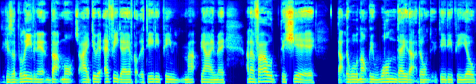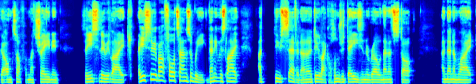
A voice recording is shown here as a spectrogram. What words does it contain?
because I believe in it that much. I do it every day. I've got the DDP mat behind me. And I vowed this year that there will not be one day that I don't do DDP yoga on top of my training. So I used to do it like, I used to do it about four times a week. Then it was like, I'd do seven and I'd do like 100 days in a row and then I'd stop. And then I'm like,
